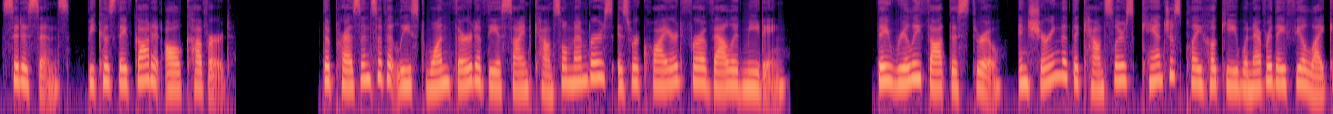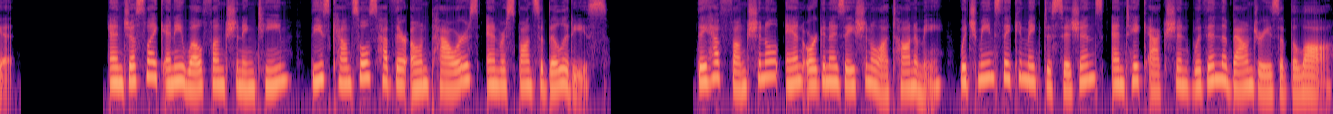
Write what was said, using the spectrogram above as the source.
citizens, because they've got it all covered. The presence of at least one third of the assigned council members is required for a valid meeting. They really thought this through, ensuring that the councillors can't just play hooky whenever they feel like it. And just like any well functioning team, these councils have their own powers and responsibilities. They have functional and organizational autonomy, which means they can make decisions and take action within the boundaries of the law.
